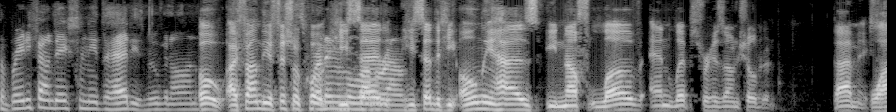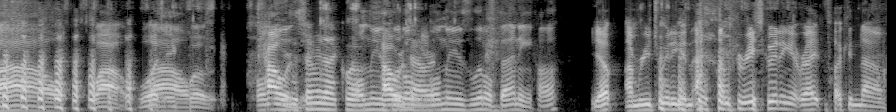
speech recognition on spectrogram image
the Brady Foundation needs a head. He's moving on. Oh, I found the official quote. He said he said that he only has enough love and lips for his own children. That makes Wow. sense. Wow, what Wow. a quote. Only Coward. his- Send me that quote. Only his Coward. little, only his little Benny, huh? Yep, I'm retweeting it. Now. I'm retweeting it right fucking now.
